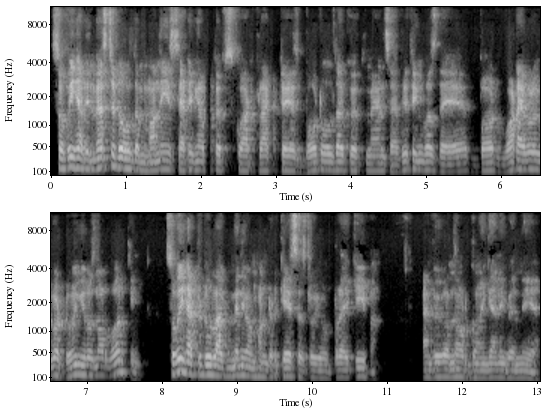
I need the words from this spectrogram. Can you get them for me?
So we have invested all the money setting up a squat practice, bought all the equipments, everything was there, but whatever we were doing, it was not working. So we had to do like minimum 100 cases to your break even, and we were not going anywhere near.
